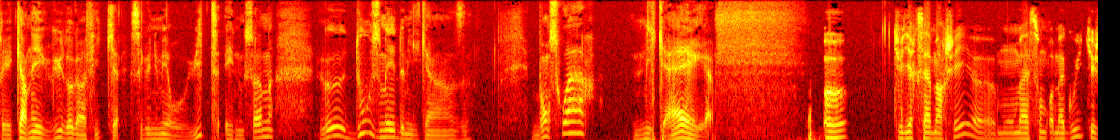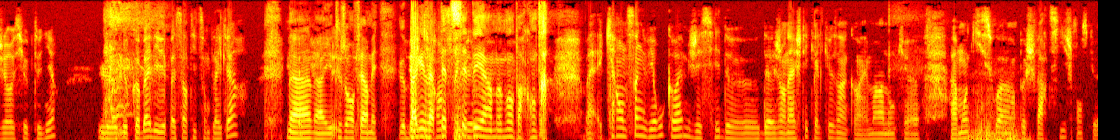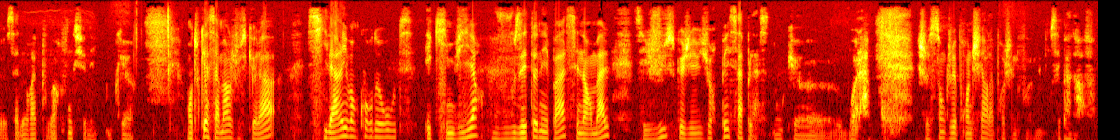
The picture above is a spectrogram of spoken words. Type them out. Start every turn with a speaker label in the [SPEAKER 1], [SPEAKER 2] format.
[SPEAKER 1] C'est Carnet Ludographique, c'est le numéro 8 et nous sommes le 12 mai 2015. Bonsoir, Michael.
[SPEAKER 2] Oh, tu veux dire que ça a marché, euh, mon ma sombre magouille que j'ai réussi à obtenir? Le, le cobalt il est pas sorti de son placard?
[SPEAKER 1] Non, non, il est toujours enfermé. Le bagage va peut-être
[SPEAKER 2] 45
[SPEAKER 1] céder à un moment par contre.
[SPEAKER 2] Bah, 45 verrous quand même, j'ai essayé de, de- j'en ai acheté quelques-uns quand même, hein, donc euh, à moins qu'il soit un peu schwartzy, je pense que ça devrait pouvoir fonctionner. Donc, euh, en tout cas, ça marche jusque là. S'il arrive en cours de route et qu'il me vire, vous vous étonnez pas, c'est normal. C'est juste que j'ai usurpé sa place. Donc euh, voilà. Je sens que je vais prendre cher la prochaine fois, mais bon, c'est pas grave.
